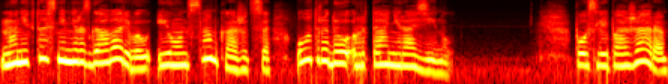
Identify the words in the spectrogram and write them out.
но никто с ним не разговаривал, и он сам, кажется, отроду рта не разинул. После пожара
